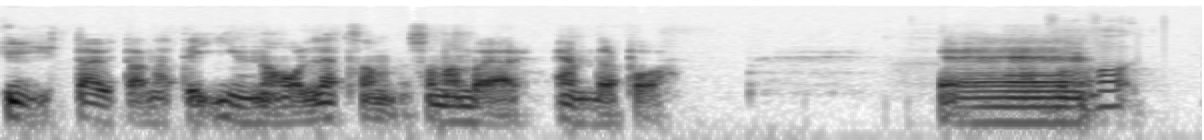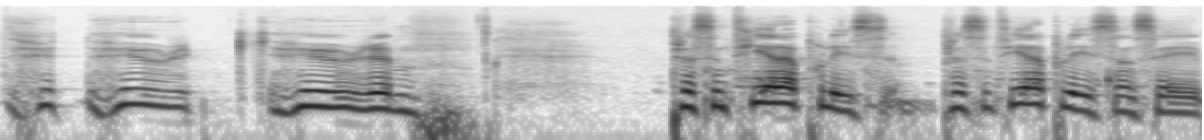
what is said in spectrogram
yta utan att det är innehållet som, som man börjar ändra på. Eh, vad, vad, hur, hur, hur presenterar, polis, presenterar polisen sig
